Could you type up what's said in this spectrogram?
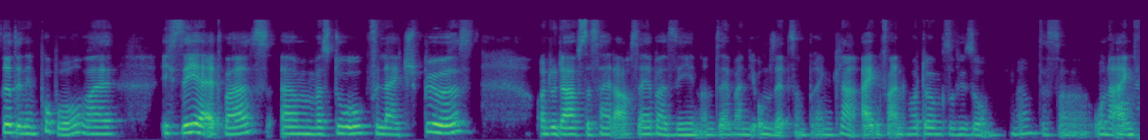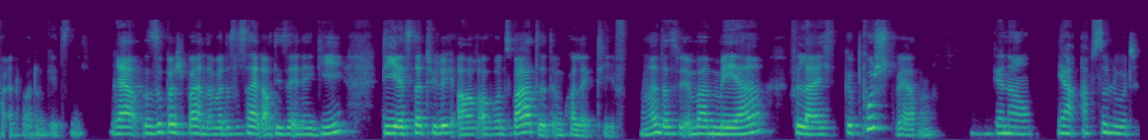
Tritt in den Popo, weil ich sehe etwas, ähm, was du vielleicht spürst und du darfst es halt auch selber sehen und selber in die Umsetzung bringen. Klar, Eigenverantwortung sowieso. Ne? Das, äh, ohne Eigenverantwortung geht's nicht. Ja, super spannend, aber das ist halt auch diese Energie, die jetzt natürlich auch auf uns wartet im Kollektiv. Ne? Dass wir immer mehr vielleicht gepusht werden. Genau. Ja, absolut.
